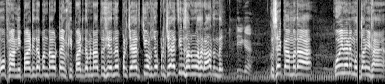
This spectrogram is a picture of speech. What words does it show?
ਉਹ ਫਲਾਨੀ ਪਾਰਟੀ ਦਾ ਬੰਦਾ ਉਹ ਟੈਂਕੀ ਪਾਰਟੀ ਦਾ ਬੰਦਾ ਤੁਸੀਂ ਇਹਨਾਂ ਪੰਚਾਇਤ 'ਚ ਹੀ ਉੱਠ ਜਾਓ ਪੰਚਾਇਤ 'ਚ ਹੀ ਸਾਨੂੰ ਰਾਹ ਦਿੰਦੇ। ਠੀਕ ਹੈ। ਕਿਸੇ ਕੰਮ ਦਾ ਕੋਈ ਇਹਨਾਂ ਨੇ ਮੁੱਦਾ ਨਹੀਂ ਉਠਾਇਆ।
